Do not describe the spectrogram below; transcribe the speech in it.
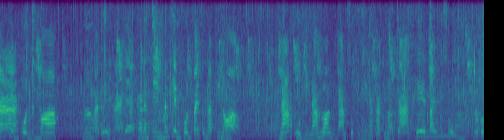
มันเข้มข้นเป็นบ่เมืองหลายที่เห็นหน้าเนี่ยถ้าน้ำจิ้มมันเข้มข้นไปสำหรับพี่น้อง น้ำอุ่นหรือน้ำร้อนหรือน้ำซุปอย่างนี้นะคะ พี่น้องจ๋าเทไปผสม แล้วก็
